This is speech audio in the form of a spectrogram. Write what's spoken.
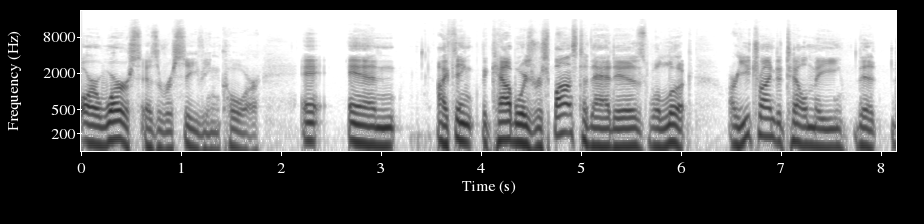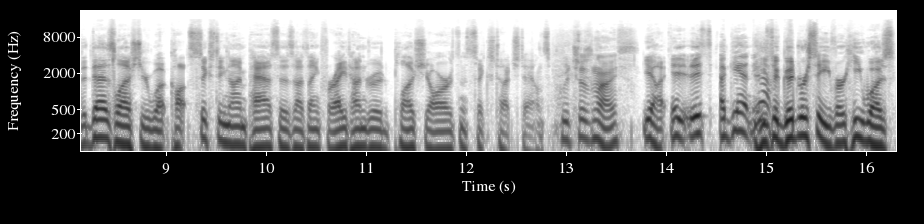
are worse as a receiving corps. And, and I think the Cowboys' response to that is, well, look, are you trying to tell me that the Dez last year, what, caught 69 passes, I think, for 800 plus yards and six touchdowns? which is nice. Yeah, it, it's again, he's a good receiver. He was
